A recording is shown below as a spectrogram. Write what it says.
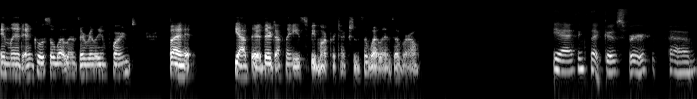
inland and coastal wetlands are really important but yeah there, there definitely needs to be more protections of wetlands overall. Yeah i think that goes for um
